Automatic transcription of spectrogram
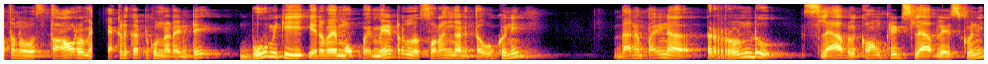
అతను స్థావరం ఎక్కడ కట్టుకున్నాడంటే భూమికి ఇరవై ముప్పై మీటర్ల సొరంగాన్ని తవ్వుకుని దానిపైన రెండు స్లాబ్లు కాంక్రీట్ స్లాబ్లు వేసుకొని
